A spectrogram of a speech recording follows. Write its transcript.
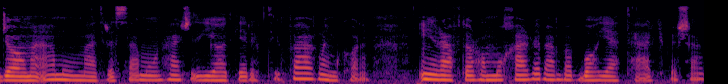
جامعهمون مدرسهمون هر چیزی یاد گرفتیم. فرق نمی‌کنه. این رفتارها مخربن و باید ترک بشن.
